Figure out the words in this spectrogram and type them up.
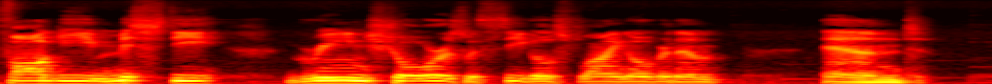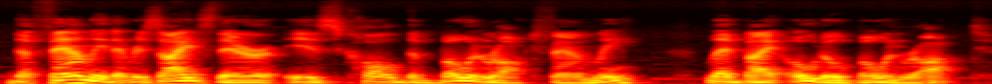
foggy, misty, green shores with seagulls flying over them. And the family that resides there is called the Bowenrocht family, led by Odo Bowenrocht,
